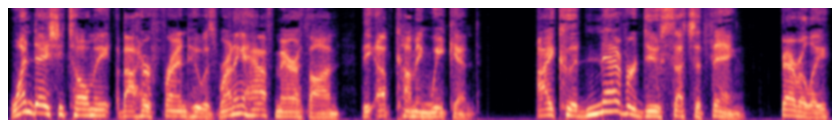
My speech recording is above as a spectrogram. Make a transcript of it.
One day she told me about her friend who was running a half marathon the upcoming weekend. I could never do such a thing, Beverly,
